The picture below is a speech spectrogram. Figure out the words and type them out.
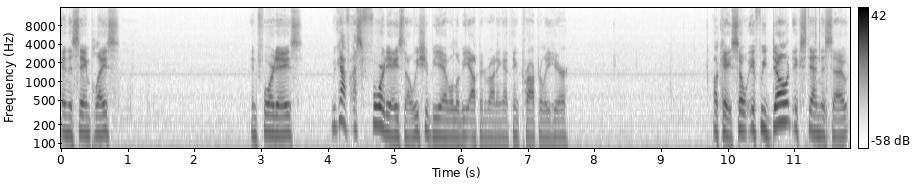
in the same place in four days. We got us four days though. We should be able to be up and running, I think, properly here. Okay, so if we don't extend this out,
